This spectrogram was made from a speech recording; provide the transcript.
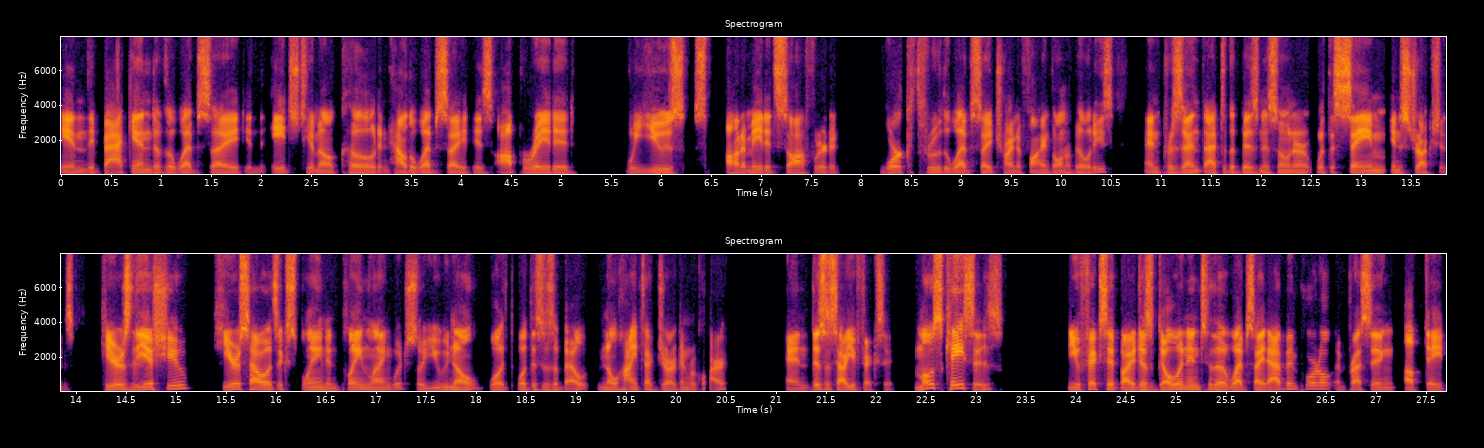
in the back end of the website, in the HTML code, and how the website is operated. We use automated software to work through the website trying to find vulnerabilities and present that to the business owner with the same instructions. Here's the issue. Here's how it's explained in plain language so you know what, what this is about. No high tech jargon required. And this is how you fix it. Most cases, you fix it by just going into the website admin portal and pressing update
